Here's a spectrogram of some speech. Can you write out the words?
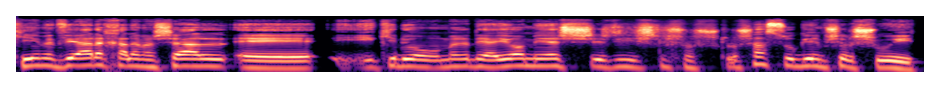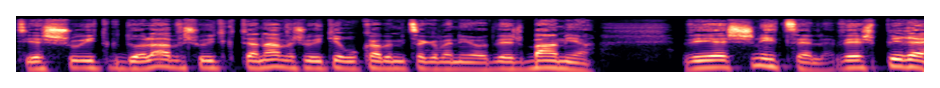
כי היא מביאה לך למשל, אה, היא כאילו אומרת לי, היום יש, יש לי של- שלושה סוגים של שועית, יש שועית גדולה ושועית קטנה ושועית ירוקה במיץ עגבניות, ויש במיה, ויש שניצל, ויש פירה,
